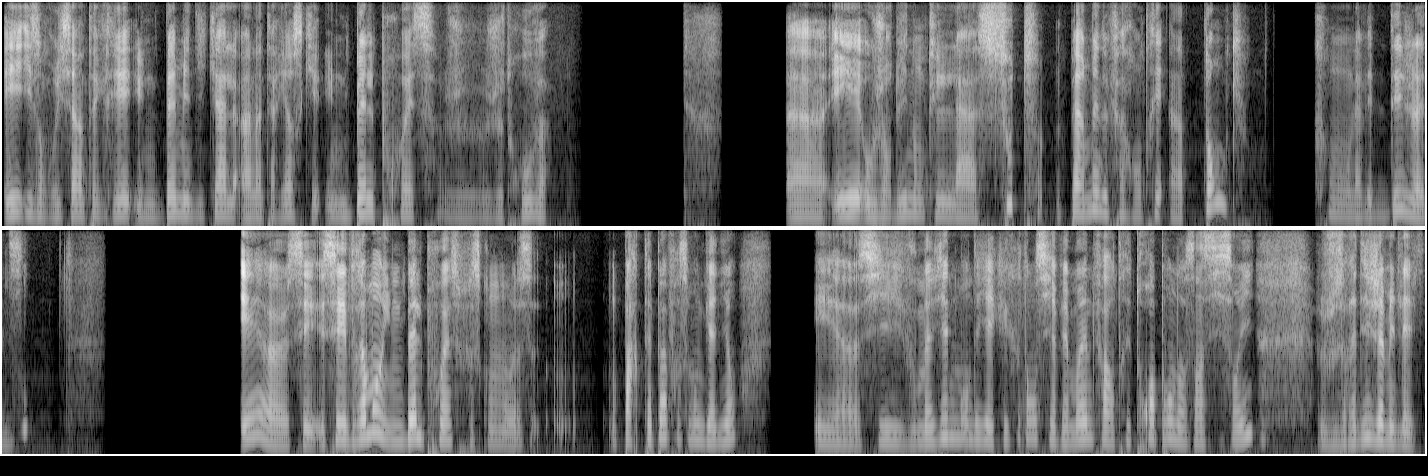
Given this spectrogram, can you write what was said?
Et ils ont réussi à intégrer une baie médicale à l'intérieur, ce qui est une belle prouesse, je, trouve. Euh, et aujourd'hui, donc la soute permet de faire rentrer un tank, comme on l'avait déjà dit. Et euh, c'est vraiment une belle prouesse, parce qu'on on partait pas forcément gagnant. Et euh, si vous m'aviez demandé il y a quelques temps s'il y avait moyen de faire entrer 3 ponts dans un 600i, je vous aurais dit jamais de la vie.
